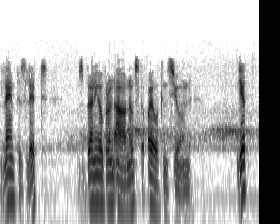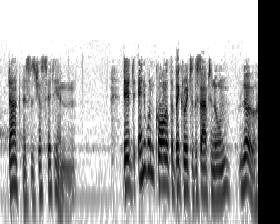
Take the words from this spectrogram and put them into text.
The lamp is lit. It's burning over an hour. Notes the oil consumed. Yet darkness has just set in. Did anyone call at the vicarage this afternoon? No.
